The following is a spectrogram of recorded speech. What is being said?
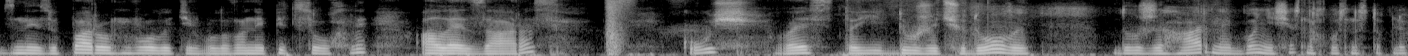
знизу пару волотів було, вони підсохли. Але зараз кущ весь стоїть дуже чудовий, дуже гарний. Боні, зараз на хвост наступлю.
